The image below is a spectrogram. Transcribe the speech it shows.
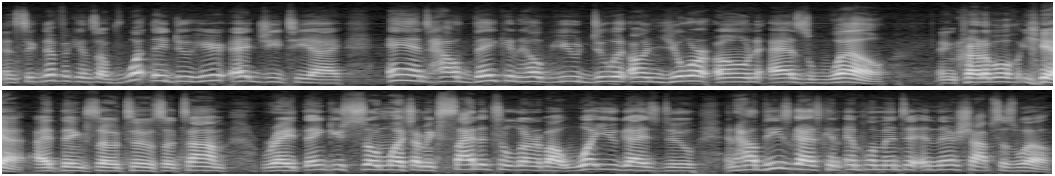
and significance of what they do here at GTI and how they can help you do it on your own as well. Incredible? Yeah, I think so too. So, Tom, Ray, thank you so much. I'm excited to learn about what you guys do and how these guys can implement it in their shops as well.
